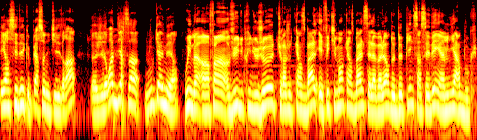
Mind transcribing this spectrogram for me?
et un CD que personne n'utilisera, euh, j'ai le droit de dire ça. Vous vous calmez, hein. Oui, mais enfin, vu du prix du jeu, tu rajoutes 15 balles, et effectivement, 15 balles, c'est la valeur de deux pins, un CD et un mini artbook.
